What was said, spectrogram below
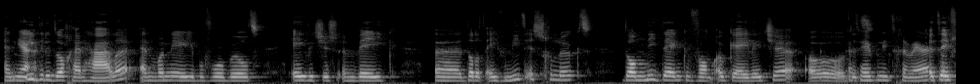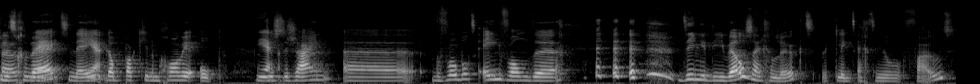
En Ja. iedere dag herhalen. En wanneer je bijvoorbeeld eventjes een week eh, dat het even niet is gelukt, dan niet denken van oké, weet je, oh, Het dit- heeft niet gewerkt. het heeft niet gewerkt. Nee, Ja. dan pak je hem gewoon weer op. Ja. Dus er zijn eh, bijvoorbeeld een van de dingen die wel zijn gelukt. Dat klinkt echt heel fout.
